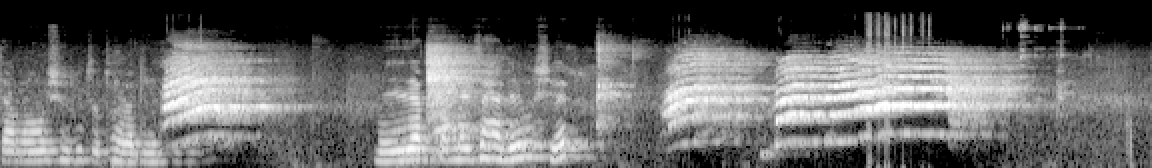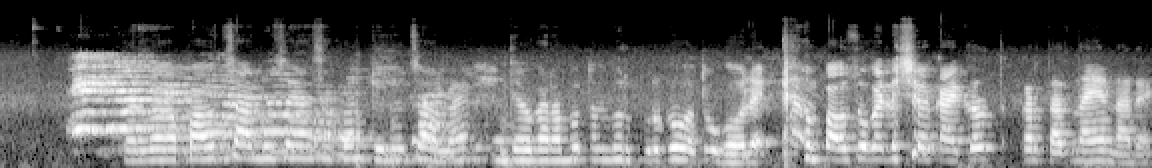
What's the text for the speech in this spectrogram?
त्यामुळे उशीर होतो थोडा दिवस. म्हणजे आता मी झाले उशीर. तर बघा पाऊस चालूच आहे असा कंटिन्यू चालू आहे. देवघरापासून भरपूर गवत उगवलंय. पाऊस उघडल्याशिवाय काय कर करतात नाही येणार आहे.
